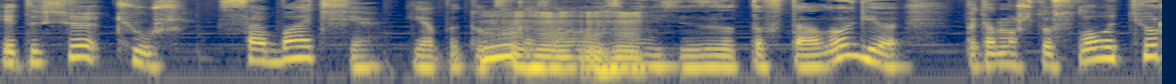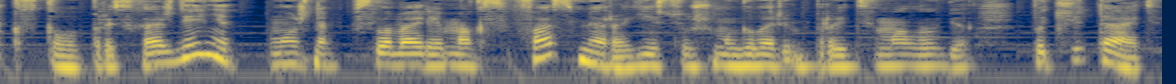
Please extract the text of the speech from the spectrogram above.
Это все чушь. Собачья, я бы тут сказала, извините за тавтологию, потому что слово тюркского происхождения можно в словаре Макса Фасмера, если уж мы говорим про этимологию, почитать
